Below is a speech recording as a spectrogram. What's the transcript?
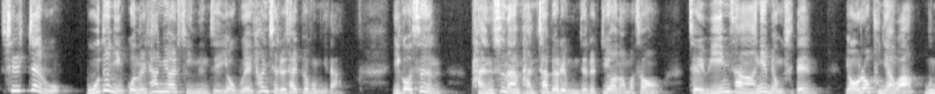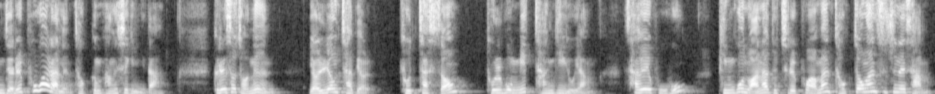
실제로 모든 인권을 향유할 수 있는지 여부의 현실을 살펴봅니다. 이것은 단순한 반차별의 문제를 뛰어넘어서 제 위임 상황에 명시된 여러 분야와 문제를 포괄하는 접근 방식입니다. 그래서 저는 연령차별, 교차성, 돌봄 및 장기 요양, 사회보호, 빈곤 완화 조치를 포함한 적정한 수준의 삶,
